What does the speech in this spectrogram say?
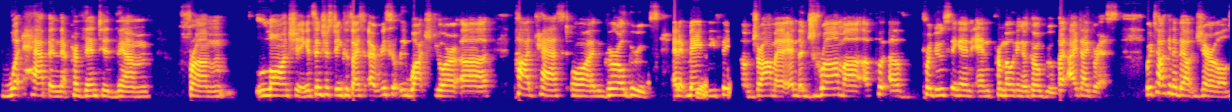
what happened that prevented them from launching. It's interesting because I, I recently watched your uh, podcast on girl groups, and it made yeah. me think of drama and the drama of put of producing and, and promoting a girl group. But I digress. We're talking about Gerald.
